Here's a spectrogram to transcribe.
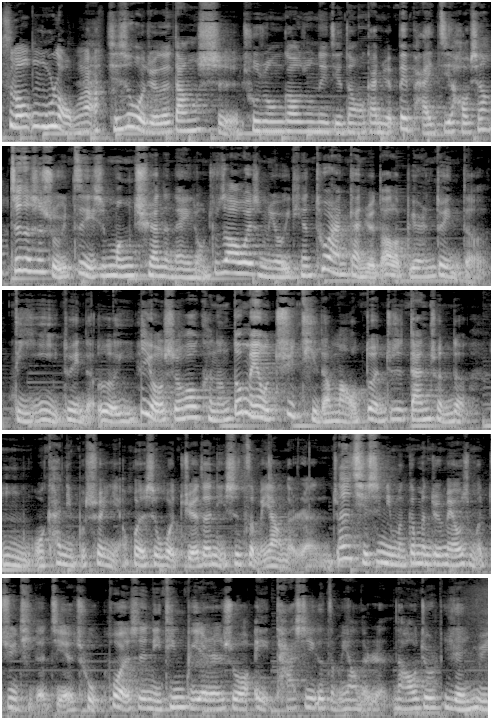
什么乌龙啊！其实我觉得当时初中高中那阶段，我感觉被排挤好像真的是属于自己是蒙圈的那一种，不知道为什么有一天突然感觉到了别人对你的敌意，对你的恶意。有时候可能都没有具体的矛盾，就是单纯的，嗯，我看你不顺眼，或者是我觉得你是怎么样的人。但是其实你们根本就没有什么具体的接触，或者是你听别人说，哎，他是一个怎么样的人，然后就人云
